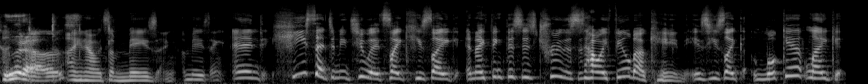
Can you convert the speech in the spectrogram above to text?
kudos. I know it's amazing, amazing. And he said to me too, it's like he's like, and I think this is true. This is how I feel about Kane. Is he's like, look at like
